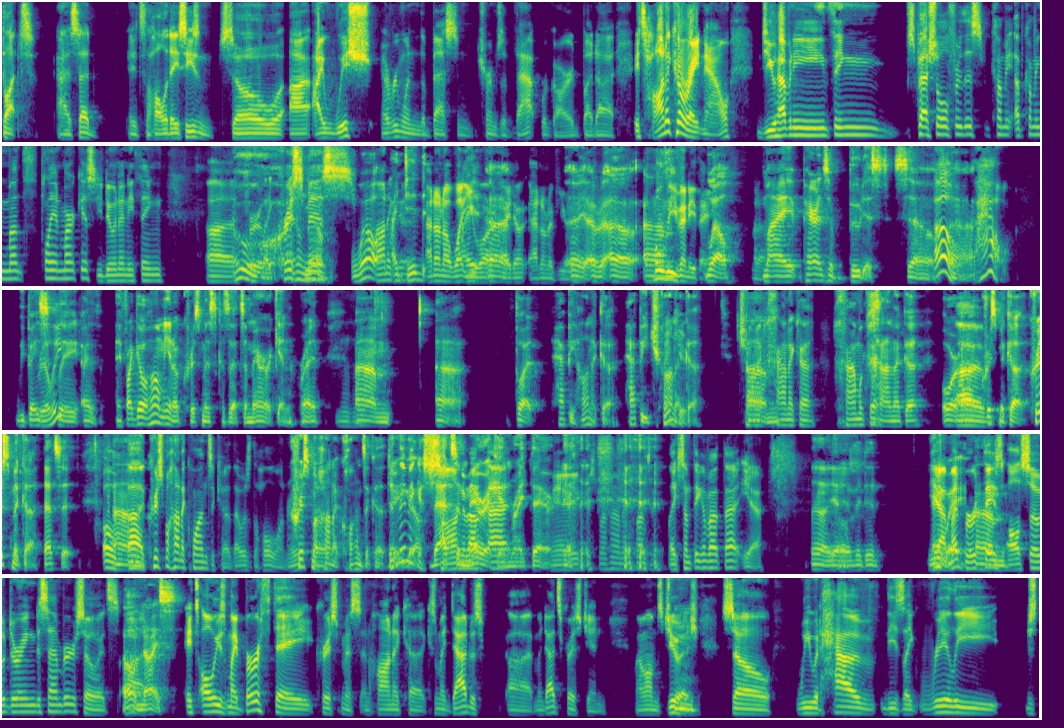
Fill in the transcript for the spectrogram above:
But as said, it's the holiday season. So uh, I wish everyone the best in terms of that regard. But uh, it's Hanukkah right now. Do you have anything special for this coming upcoming month planned, Marcus? You doing anything uh, for Ooh, I like. Christmas? Well, I did- I don't know what I, you are. uh, I don't. I don't know if you Uh, uh, um, believe anything. Well, my parents are Buddhist, so oh wow. we basically, I, if I go home, you know, Christmas because that's American, right? Mhm. Um, uh, but happy Hanukkah, happy Thank you. Chanukah, um, Hanukkah, Hanukkah. Hanukkah, or uh, Uh, Chrismukkah, Chrismukkah. That's it. Oh, uh, um, Kwanzaa. That was the whole one, right? Chris The- Kwanzaa. Didn't they make go. a That's song about American that? right there. Merry. Like something about that. Yeah. Oh yeah, yeah, they did. Yeah. my Anyway, birthday's um, also during December. So it's, Oh, uh, nice. it's always my birthday, Christmas, and Hanukkah because my dad was, uh, my dad's Christian, my mom's Mm. Jewish. So we would have these like really just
